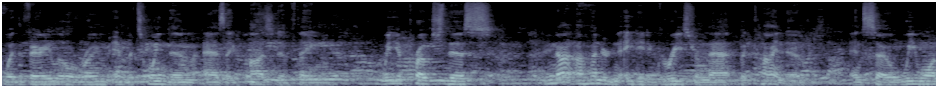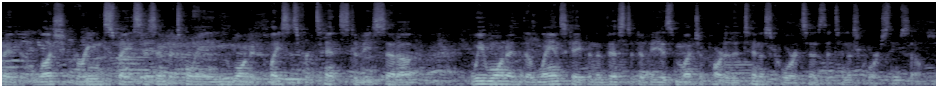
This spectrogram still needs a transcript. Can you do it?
with very little room in between them as a positive thing. We approach this not 180 degrees from that, but kind of. And so we wanted lush green spaces in between. We wanted places for tents to be set up. We wanted the landscape and the vista to be as much a part of the tennis courts as the tennis courts themselves.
